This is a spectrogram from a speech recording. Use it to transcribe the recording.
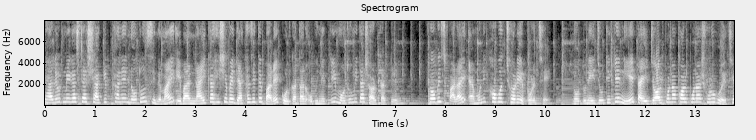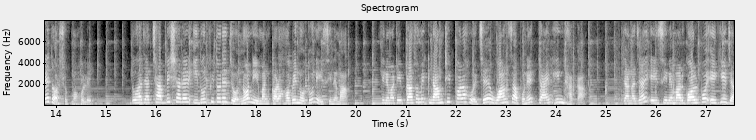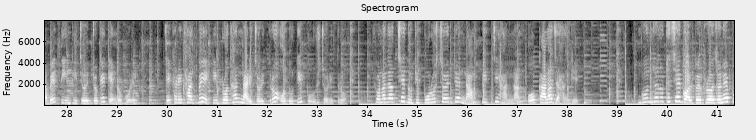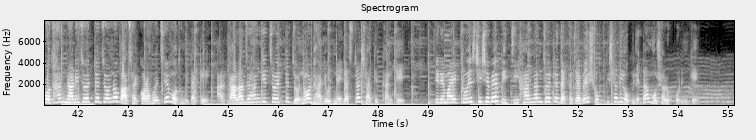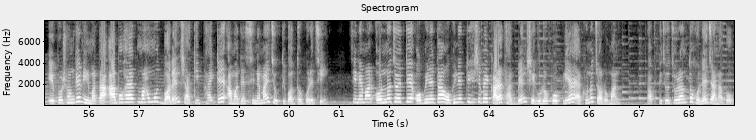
Dhallywood megastar Shakib খানের নতুন সিনেমায় এবার নায়িকা হিসেবে দেখা যেতে পারে কলকাতার অভিনেত্রী মধুমিতা সরকারকে। সবিজ পাড়ায় এমনই খবর ছড়িয়ে পড়েছে। নতুন এই জুটিকে নিয়ে তাই জল্পনা কল্পনা শুরু হয়েছে দর্শক মহলে। দু হাজার ছাব্বিশ সালের ঈদ উল ফিতরের জন্য নির্মাণ করা হবে নতুন এই সিনেমা। সিনেমাটির প্রাথমিক নাম ঠিক করা হয়েছে ওয়ান্স আপনের টাইম ইন ঢাকা। জানা যায়, এই সিনেমার গল্প এগিয়ে যাবে তিনটি চরিত্রকে কেন্দ্র করে। যেখানে থাকবে একটি প্রধান নারী চরিত্র ও দুটি পুরুষ চরিত্র। শোনা যাচ্ছে দুটি পুরুষ চরিত্রের নাম পিচ্চি হান্নান ও কালা জাহাঙ্গীর। গুঞ্জন উঠেছে গল্পের প্রয়োজনে প্রধান নারী চরিত্রের জন্য বাছাই করা হয়েছে মধুমিতাকে। আর কালা জাহাঙ্গীর চরিত্রের জন্য ঢালিউড মেগাস্টার শাকিব খানকে। সিনেমায় টুইস্ট হিসেবে পিচ্চি হান্নান চরিত্রে দেখা যাবে শক্তিশালী অভিনেতা মোশাররফ করিমকে। এ প্রসঙ্গে নির্মাতা আবু হায়াত মাহমুদ বলেন, সাকিব ভাইকে আমাদের সিনেমায় চুক্তিবদ্ধ করেছি। সিনেমার অন্য চরিত্রে অভিনেতা, অভিনেত্রী হিসেবে কারা থাকবেন, সেগুলো প্রক্রিয়া এখনও চলমান। সবকিছু চূড়ান্ত হলে জানাব।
